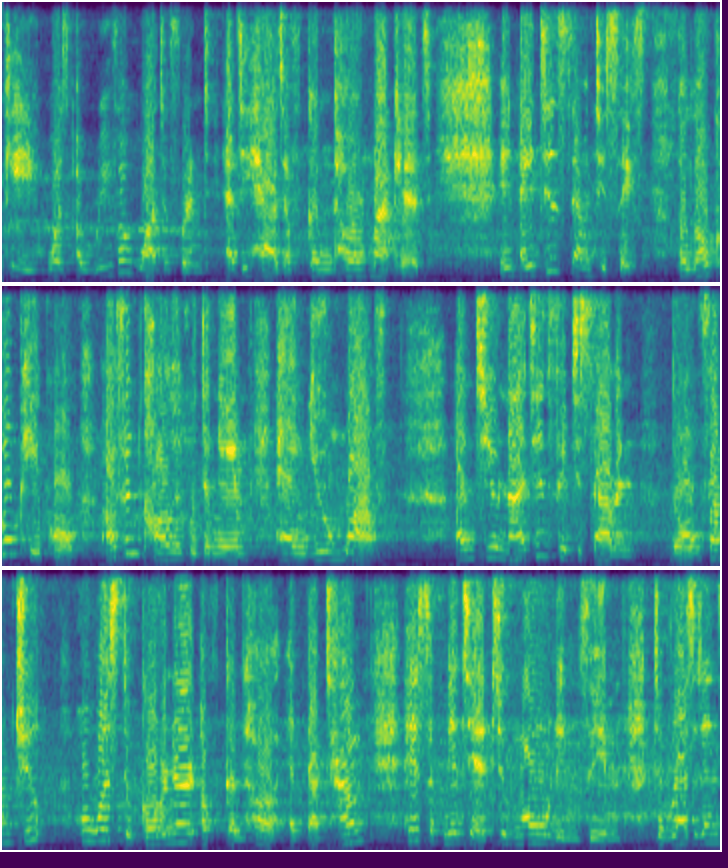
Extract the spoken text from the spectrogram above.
Key was a river waterfront at the head of Cần Market. In 1876, the local people often called it with the name Hàng Dương Wharf. Until 1957, Do Văn Chuk, who was the governor of Cần at that time, he submitted to Đình Diệm, the resident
